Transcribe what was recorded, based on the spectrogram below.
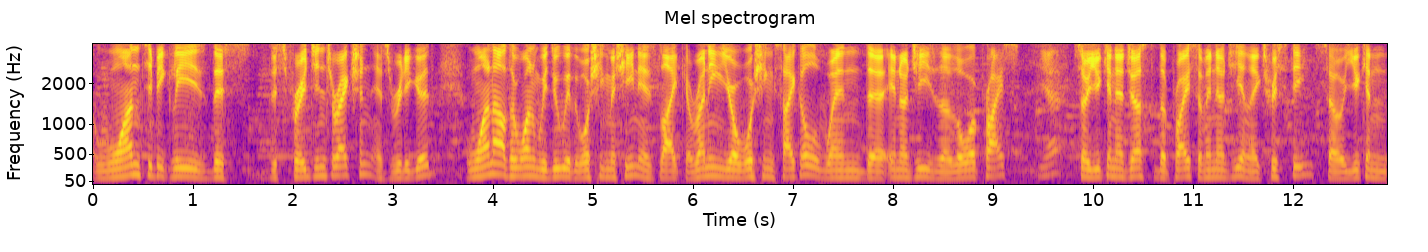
one typically is this this fridge interaction is really good. One other one we do with washing machine is like running your washing cycle when the energy is a lower price. Yeah. So you can adjust the price of energy and electricity. So you can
